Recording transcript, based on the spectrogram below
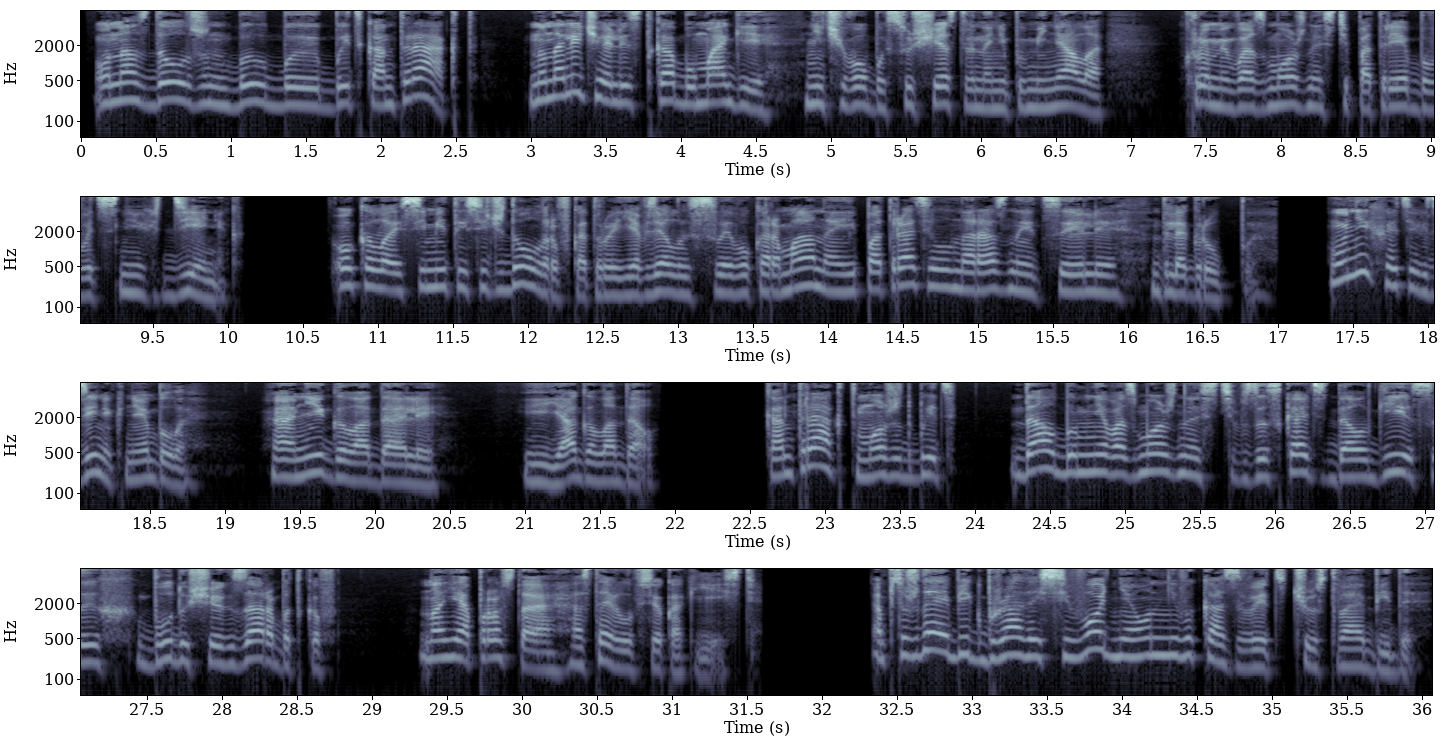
у нас должен был бы быть контракт, но наличие листка бумаги ничего бы существенно не поменяло, кроме возможности потребовать с них денег. Около семи тысяч долларов, которые я взял из своего кармана и потратил на разные цели для группы. У них этих денег не было. Они голодали, и я голодал. Контракт, может быть, дал бы мне возможность взыскать долги с их будущих заработков, но я просто оставил все как есть. Обсуждая Биг Brother сегодня, он не выказывает чувства обиды.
